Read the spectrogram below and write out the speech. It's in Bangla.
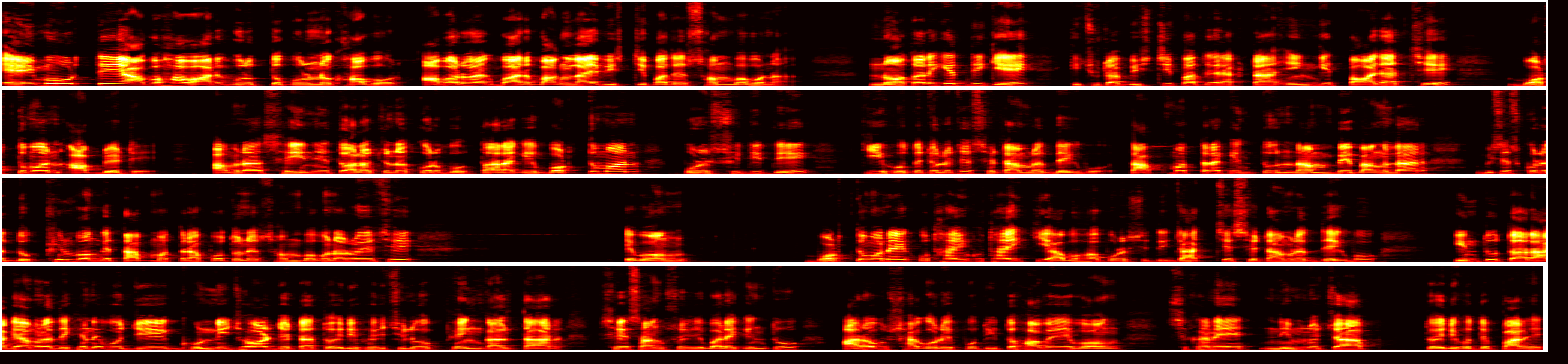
এই মুহূর্তে আবহাওয়ার গুরুত্বপূর্ণ খবর। আবারও একবার বাংলায় বৃষ্টিপাতের সম্ভাবনা। ন তারিখের দিকে কিছুটা বৃষ্টিপাতের একটা ইঙ্গিত পাওয়া যাচ্ছে বর্তমান আপডেটে। আমরা সেই নিয়ে তো আলোচনা করব, তার আগে বর্তমান পরিস্থিতিতে কি হতে চলেছে সেটা আমরা দেখব। তাপমাত্রা কিন্তু নামবে বাংলার, বিশেষ করে দক্ষিণবঙ্গে তাপমাত্রা পতনের সম্ভাবনা রয়েছে এবং বর্তমানে কোথায় কোথায় কি আবহাওয়া পরিস্থিতি যাচ্ছে সেটা আমরা দেখব। কিন্তু তার আগে আমরা দেখে নেব যে ঘূর্ণিঝড় যেটা তৈরি হয়েছিল ফেঙ্গাল, তার শেষাংশ এবারে কিন্তু আরব সাগরে পতিত হবে এবং সেখানে নিম্নচাপ তৈরি হতে পারে।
